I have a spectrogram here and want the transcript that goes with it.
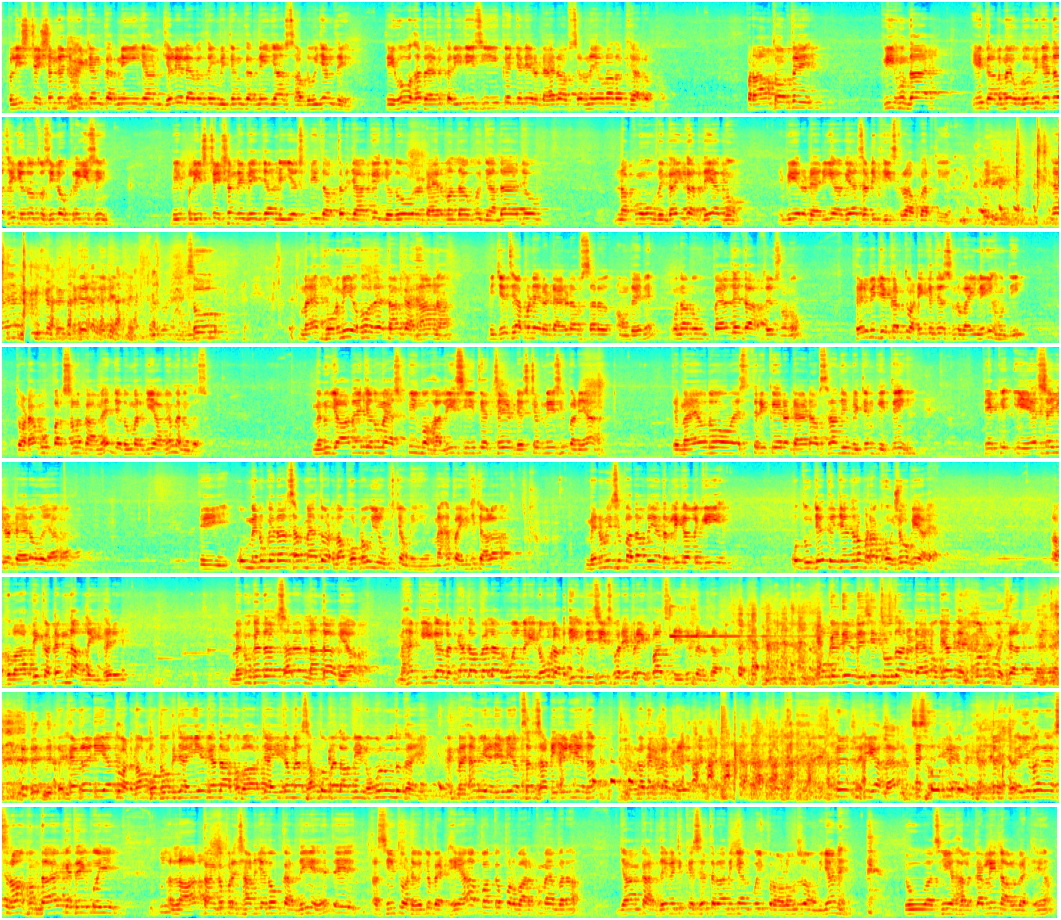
ਪੁਲਿਸ ਸਟੇਸ਼ਨ ਦੇ ਵਿੱਚ ਮੀਟਿੰਗ ਕਰਨੀ ਜਾਂ ਜ਼ਿਲ੍ਹੇ ਲੈਵਲ ਤੇ ਮੀਟਿੰਗ ਕਰਨੀ ਜਾਂ ਸਬ ਡਿਵੀਜ਼ਨ ਤੇ ਤੇ ਇਹੋ ਹਦਾਇਤ ਕਰੀਦੀ ਸੀ ਕਿ ਜਿਹੜੇ ਰਿਟਾਇਰ ਅਫਸਰ ਨੇ ਉਹਨਾਂ ਦਾ ਖਿਆਲ ਰੱਖੋ। ਪਰ ਆਮ ਤੌਰ ਤੇ ਕੀ ਹੁੰਦਾ ਇਹ ਗੱਲ ਮੈਂ ਉਦੋਂ ਵੀ ਕਹਿੰਦਾ ਸੀ ਜਦੋਂ ਤੁਸੀਂ ਨੌਕਰੀ ਸੀ ਵੀ ਪੁਲਿਸ ਸਟੇਸ਼ਨ ਦੇ ਵਿੱਚ ਜਾਂ ਡੀਐਸਪੀ ਦਫ਼ਤਰ ਜਾ ਕੇ ਜਦੋਂ ਰਿਟਾਇਰ ਬੰਦਾ ਕੋਈ ਜਾਂਦਾ ਹੈ ਜੋ ਨੱਕ ਮੂੰਹ ਵਿੰਗਾ ਹੀ ਕਰਦੇ ਆ ਅੱਗੋਂ ਵੀ ਇਹ ਰਿਟਾਇਰੀ ਆ ਗਿਆ ਸਾਡੀ ਫੀਸ ਖਰਾਬ ਕਰਤੀ ਇਹਨੇ। ਸੋ ਮੈਂ ਹੁਣ ਵੀ ਉਹ ਹਦਾਇਤਾਂ ਕਰਨਾ ਨਾ ਵੀ ਜਿੱਥੇ ਆਪਣੇ ਰਿਟਾਇਰਡ ਅਫਸਰ ਆਉਂਦੇ ਨੇ, ਉਹਨਾਂ ਨੂੰ ਪਹਿਲ ਦੇ ਆਧਾਰ ਤੇ ਸੁਣੋ। ਫਿਰ ਵੀ ਜੇਕਰ ਤੁਹਾਡੀ ਕਿਤੇ ਸੁਣਵਾਈ ਨਹੀਂ ਹੁੰਦੀ, ਤੁਹਾਡਾ ਕੋਈ ਪਰਸਨਲ ਕੰਮ ਹੈ, ਜਦੋਂ ਮਰਜ਼ੀ ਆ ਕੇ ਮੈਨੂੰ ਦੱਸੋ। ਮੈਨੂੰ ਯਾਦ ਹੈ ਜਦੋਂ ਮੈਂ ਐਸਪੀ ਮੋਹਾਲੀ ਸੀ ਤੇ ਇੱਥੇ ਡਿਸਟ੍ਰਿਕਟ ਨਹੀਂ ਸੀ ਬਣਿਆ, ਤੇ ਮੈਂ ਉਦੋਂ ਇਸ ਤਰੀਕੇ ਰਿਟਾਇਰਡ ਅਫਸਰਾਂ ਦੀ ਮੀਟਿੰਗ ਕੀਤੀ। ਤੇ ਇੱਕ ਏਐਸਆਈ ਰਿਟਾਇਰ ਹੋਇਆ। ਤੇ ਉਹ ਮੈਨੂੰ ਕਹਿੰਦਾ, ਸਰ, ਮੈਂ ਤੁਹਾਡੇ ਨਾਲ ਫੋਟੋ ਵੀ ਖਿਚਾਉਣੀ ਹੈ। ਮੈਂ ਕਿਹਾ, ਭਾਈ, ਖਿਚਾ ਲਾ। ਮੈਨੂੰ ਨਹੀਂ ਸੀ ਪਤਾ ਵੀ ਅੰਦਰਲੀ ਗੱਲ ਕੀ ਹੈ। ਉਹ ਦੂਜੇ ਤੀਜੇ ਦਿਨ ਬੜਾ ਖੁਸ਼ ਹੋ ਕੇ ਆਇਆ। ਅਖਬਾਰ ਦੀ ਕਟਿੰਗ ਨਾਲ ਲਈ ਫਿਰੇ। ਮੈਨੂੰ ਕਹਿੰਦਾ, ਸਰ, ਆਨੰਦ ਆ ਗਿਆ ਮੈਂ ਕੀ ਗੱਲ ਕਹਿੰਦਾ ਪਹਿਲਾਂ ਰੋਜ਼ ਮੇਰੀ ਨੂੰਹ ਲੜਦੀ ਹੁੰਦੀ ਸੀ ਸਵੇਰੇ ਬ੍ਰੇਕਫਾਸਟ ਨਹੀਂ ਸੀ ਮਿਲਦਾ। ਉਹ ਕਹਿੰਦੀ ਹੁੰਦੀ ਸੀ ਤੂੰ ਤਾਂ ਰਿਟਾਇਰ ਹੋ ਗਿਆ ਤੈਨੂੰ ਕੌਣ ਪੁੱਛਦਾ। ਤੇ ਕਹਿੰਦਾ ਜੀ ਆ ਤੁਹਾਡੇ ਨਾਲ ਫੋਟੋ ਖਿਚਾਈ ਹੈ। ਕਹਿੰਦਾ ਅਖਬਾਰ 'ਚ ਆਈ ਤਾਂ ਮੈਂ ਸਭ ਤੋਂ ਪਹਿਲਾਂ ਆਪਣੀ ਨੂੰਹ ਨੂੰ ਦਿਖਾਈ। ਮੈਂ ਕਿਹਾ ਵੀ ਅਜੇ ਵੀ ਅਫਸਰ ਸਾਡੀ ਜਿਹੜੀ ਹੈ ਨਾ ਕਦਰ ਕਰਦੇ ਸਹੀ ਗੱਲ ਹੈ ਸੋ ਕਈ ਵਾਰ ਇਸ ਤਰ੍ਹਾਂ ਹੁੰਦਾ ਹੈ ਕਿਤੇ ਕੋਈ ਹਾਲਾਤ ਤੰਗ ਪਰੇਸ਼ਾਨ ਜਦੋਂ ਕਰਦੀ ਹੈ ਤੇ ਅਸੀਂ ਤੁਹਾਡੇ ਵਿੱਚ ਬੈਠੇ ਆ ਆਪਾਂ ਇੱਕ ਪਰਿਵਾਰਕ ਮੈਂਬਰ ਆ ਜਾਂ ਘਰ ਦੇ ਵਿੱਚ ਕਿਸੇ ਤਰ੍ਹਾਂ ਦੀਆਂ ਕੋਈ ਪ੍ਰੋਬਲਮਸ ਆਉਂਦੀਆਂ ਨੇ, ਉਹ ਅਸੀਂ ਹੱਲ ਕਰਨ ਲਈ ਨਾਲ ਬੈਠੇ ਆ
